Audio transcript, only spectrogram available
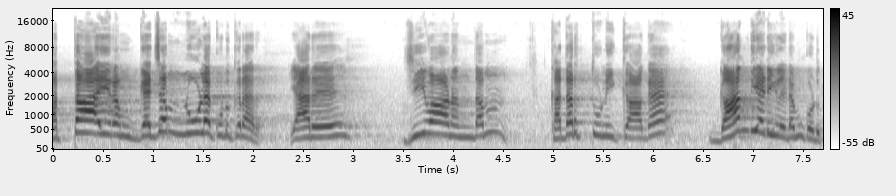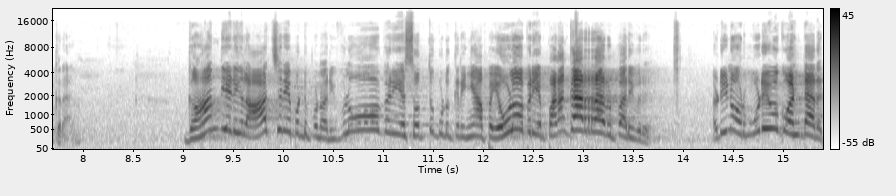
பத்தாயிரம் கெஜம் நூலை கொடுக்குறாரு. யாரு? ஜீவானந்தம் கதர்த்துணிக்காக காந்தியடிகளிடம் கொடுக்குறார். காந்தியடிகள் ஆச்சரியப்பட்டு போனார். இவ்வளோ பெரிய சொத்து கொடுக்குறீங்க அப்போ எவ்வளோ பெரிய பணக்காரராக இருப்பார் இவர்? அப்படின்னு ஒரு முடிவுக்கு வந்துட்டார்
